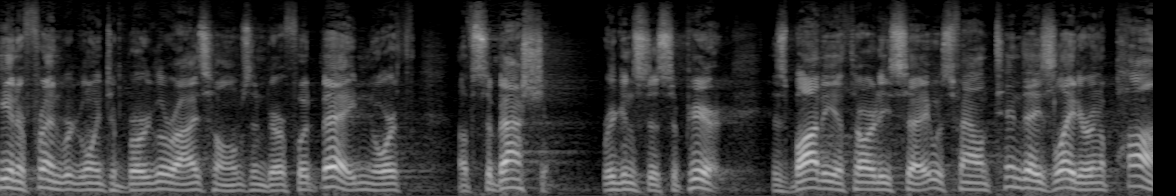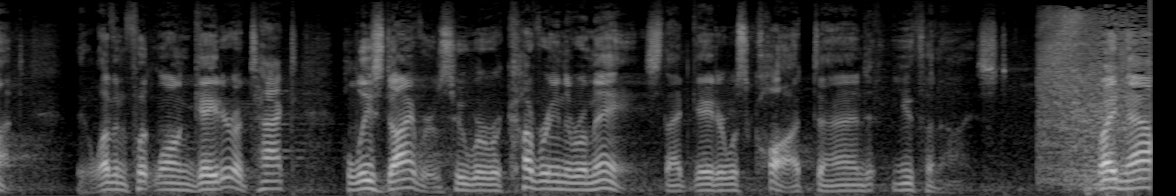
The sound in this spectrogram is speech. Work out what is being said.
he and a friend were going to burglarize homes in Barefoot Bay north of Sebastian. Riggins disappeared. His body, authorities say, was found 10 days later in a pond. The 11-foot-long gator attacked police divers who were recovering the remains. That gator was caught and euthanized. Right now,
